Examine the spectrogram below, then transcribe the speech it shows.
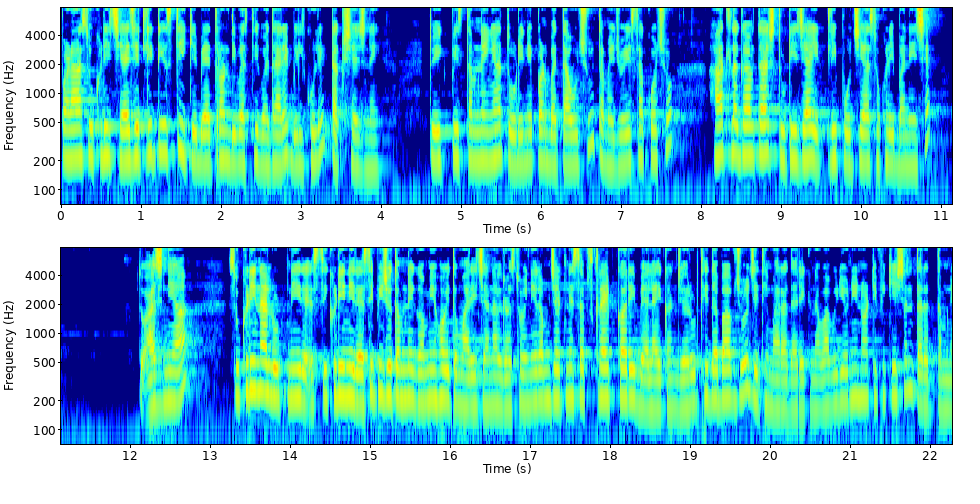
પણ આ સુખડી છે જેટલી ટેસ્ટી કે બે ત્રણ દિવસથી વધારે બિલકુલ ટકશે જ નહીં. તો એક પીસ તમને અહીંયા તોડીને પણ બતાવું છું. તમે જોઈ શકો છો. હાથ લગાવતા જ તૂટી જાય એટલી પોચી આ સુખડી બની છે. તો આજની આ સુખડીના લૂંટની સુખડીની રેસીપી જો તમને ગમી હોય તો મારી ચેનલ રસોઈની રમઝટને સબસ્ક્રાઇબ કરી બેલ આઇકન જરૂરથી દબાવજો, જેથી મારા દરેક નવા વિડીયોની નોટિફિકેશન તરત તમને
